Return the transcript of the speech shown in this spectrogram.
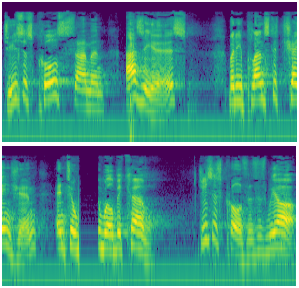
Jesus calls Simon as he is, but he plans to change him into what he will become. Jesus calls us as we are.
